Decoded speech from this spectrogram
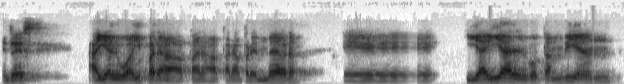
Entonces, hay algo ahí para, aprender eh, y hay algo también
